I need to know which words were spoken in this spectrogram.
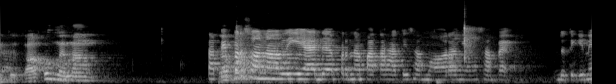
gitu. Kalau aku memang tapi Apa? personally ada pernah patah hati sama orang yang sampai detik ini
